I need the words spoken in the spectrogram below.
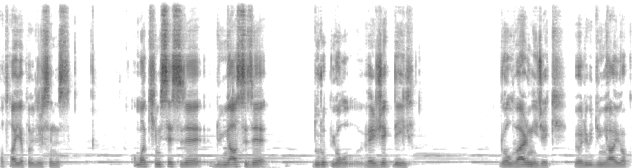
Hata yapabilirsiniz. Ama kimse size, dünya size durup yol verecek değil. Yol vermeyecek. Böyle bir dünya yok.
